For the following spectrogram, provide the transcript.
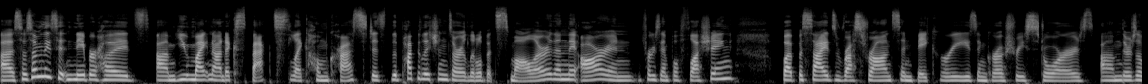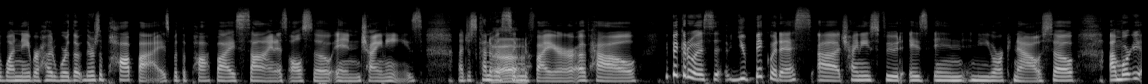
Uh, so some of these neighborhoods um, you might not expect, like Homecrest, is the populations are a little bit smaller than they are in, for example, Flushing. But besides restaurants and bakeries and grocery stores, um, there's a one neighborhood where the, there's a Popeyes, but the Popeyes sign is also in Chinese, uh, just kind of ah. a signifier of how ubiquitous ubiquitous uh, Chinese food is in New York now. So um, we're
